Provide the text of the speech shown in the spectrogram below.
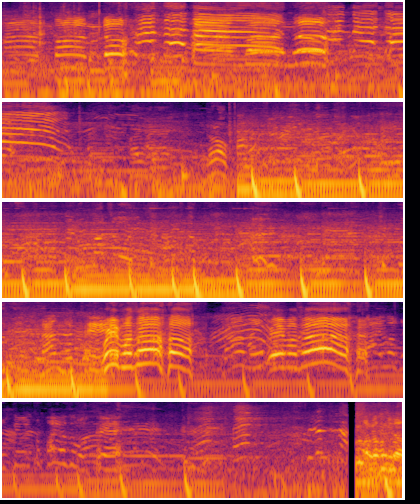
한 번 더. 난 못해. 왜 벗어? 왜 벗어? 아, 이거 목 때문에 쪽팔려서 못해. 반갑습니다.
